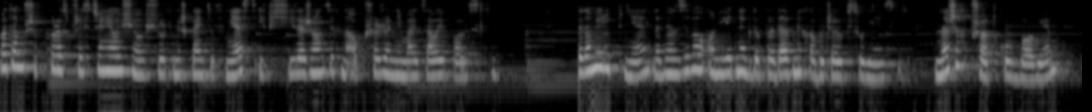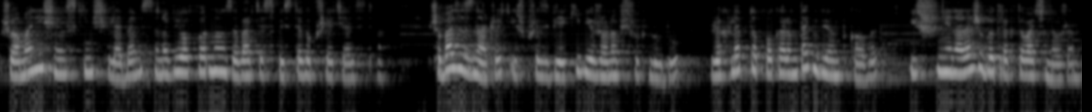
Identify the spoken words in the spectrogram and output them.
Potem szybko rozprzestrzeniał się wśród mieszkańców miast i wsi leżących na obszarze niemal całej Polski. Świadomie lub nie, nawiązywał on jednak do pradawnych obyczajów słowiańskich. U naszych przodków bowiem przełamanie się z kimś chlebem stanowiło formę zawarcia swoistego przyjacielstwa. Trzeba zaznaczyć, iż przez wieki wierzono wśród ludu, że chleb to pokarm tak wyjątkowy, iż nie należy go traktować nożem.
